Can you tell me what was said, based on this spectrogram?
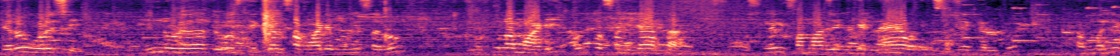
ತೆರವುಗೊಳಿಸಿ ಇನ್ನುಳಿದ ದುರಸ್ತಿ ಕೆಲಸ ಮಾಡಿ ಮುಗಿಸಲು ಅನುಕೂಲ ಮಾಡಿ ಅಲ್ಪಸಂಖ್ಯಾತ ಮುಸ್ಲಿಂ ಸಮಾಜಕ್ಕೆ ನ್ಯಾಯ ಒದಗಿಸಬೇಕೆಂದು ತಮ್ಮಲ್ಲಿ.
